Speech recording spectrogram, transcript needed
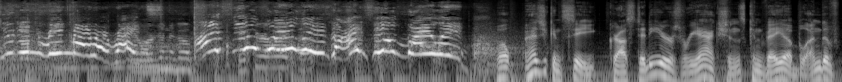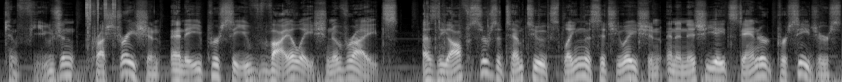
You didn't read my rights. we're gonna go I pick feel your legs up. violated. I feel violated. Well, as you can see, Grosdidier's reactions convey a blend of confusion, frustration, and a perceived violation of rights. As the officers attempt to explain the situation and initiate standard procedures,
